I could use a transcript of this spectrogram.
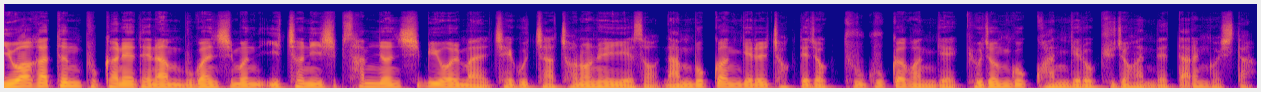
이와 같은 북한의 대남 무관심은 2023년 12월 말 제9차 전원회의에서 남북 관계를 적대적 두 국가 관계 교전국 관계로 규정한 데 따른 것이다.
